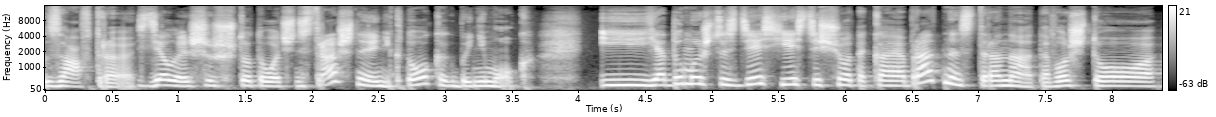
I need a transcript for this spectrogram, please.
завтра сделаешь что-то очень страшное, никто как бы не мог. И я думаю, что здесь есть еще такая обратная сторона того, что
